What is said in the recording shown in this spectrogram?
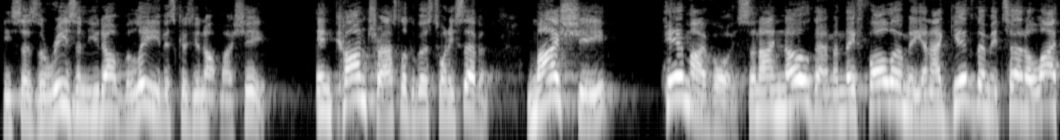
He says, The reason you don't believe is because you're not my sheep. In contrast, look at verse 27. My sheep hear my voice, and I know them, and they follow me, and I give them eternal life.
